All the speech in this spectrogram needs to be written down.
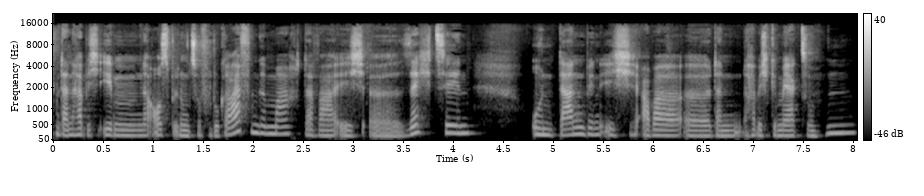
dann habe ich eben eine Ausbildung zur Fotografin gemacht. Da war ich äh, 16 und dann bin ich aber, äh, dann habe ich gemerkt so, hm,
